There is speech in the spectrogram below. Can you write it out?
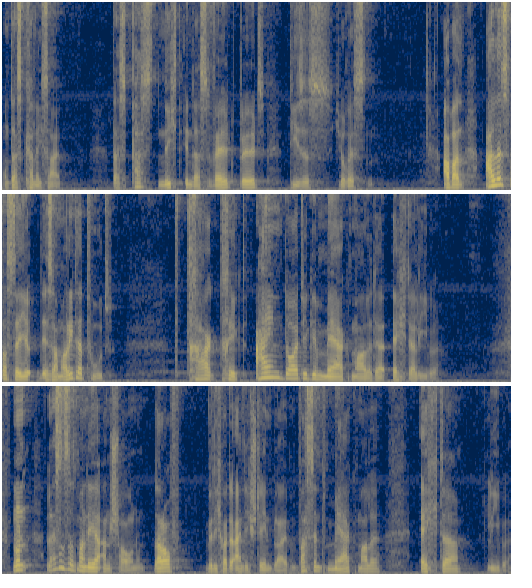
Und das kann nicht sein. Das passt nicht in das Weltbild dieses Juristen. Aber alles, was der, der Samariter tut, trägt eindeutige Merkmale der echter Liebe. Nun, lass uns das mal näher anschauen. Und darauf will ich heute eigentlich stehen bleiben. Was sind Merkmale echter Liebe?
